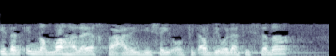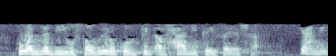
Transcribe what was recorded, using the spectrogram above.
إذا إن الله لا يخفى عليه شيء في الأرض ولا في السماء هو الذي يصوركم في الأرحام كيف يشاء. يعني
